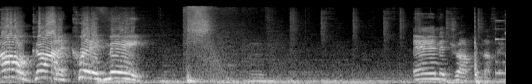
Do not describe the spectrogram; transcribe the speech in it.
Oh god, it critted me! And it dropped nothing.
